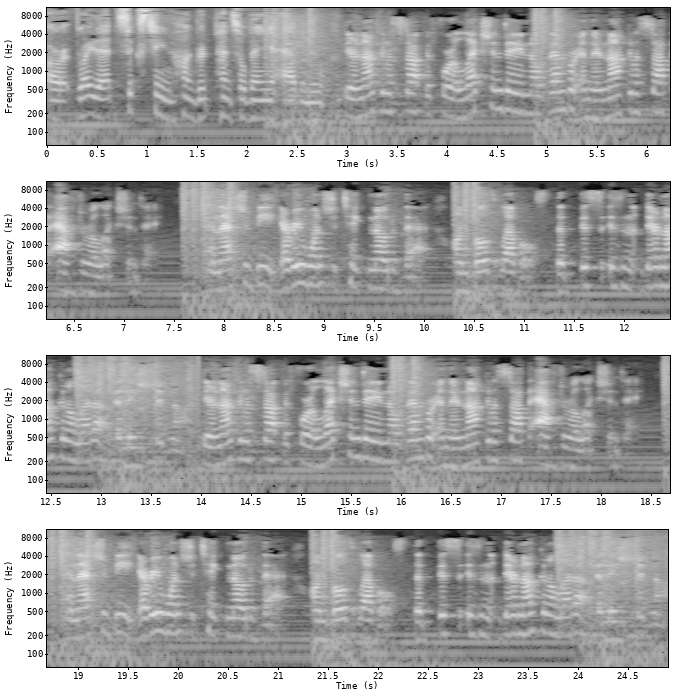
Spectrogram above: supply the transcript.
are right at 1600 Pennsylvania Avenue. They're not going to stop before Election Day in November, and they're not going to stop after Election Day. And that should be, everyone should take note of that on both levels, that this isn't, they're not going to let up, and they should not. They're not going to stop before Election Day in November, and they're not going to stop after Election Day. And that should be, everyone should take note of that on both levels, that this isn't, they're not going to let up, and they should not.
